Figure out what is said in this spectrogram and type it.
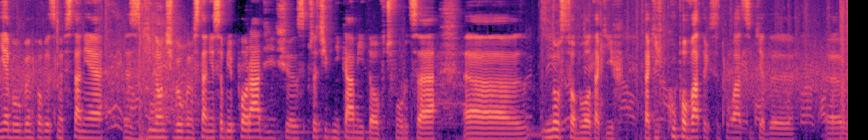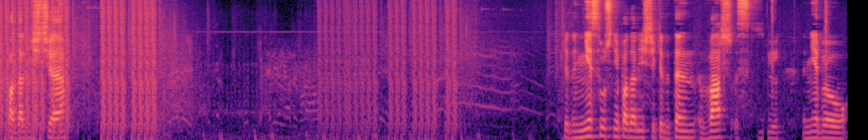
nie byłbym powiedzmy w stanie zginąć, byłbym w stanie sobie poradzić e, z przeciwnikami, to w czwórce e, mnóstwo było takich, takich kupowatych sytuacji, kiedy e, padaliście. Kiedy niesłusznie padaliście, kiedy ten wasz skill nie był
